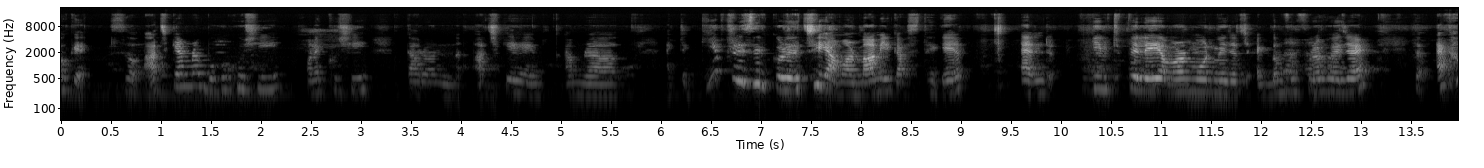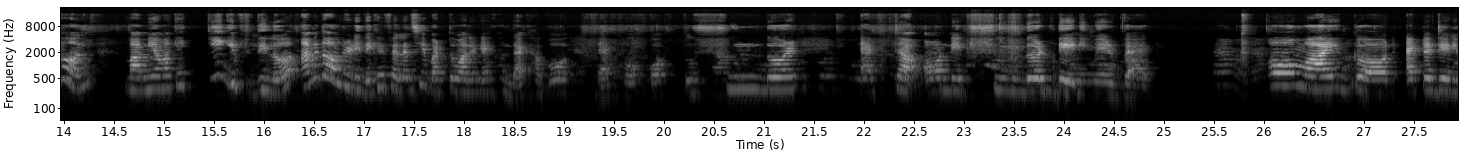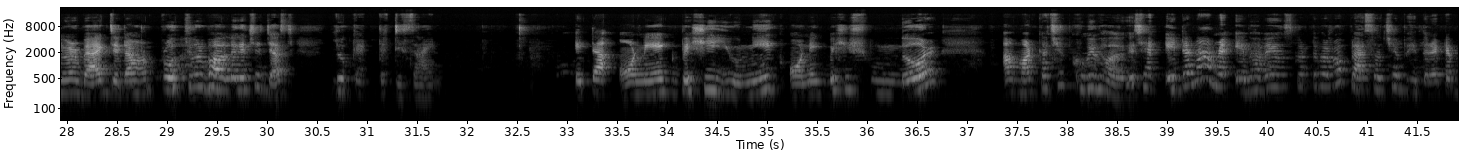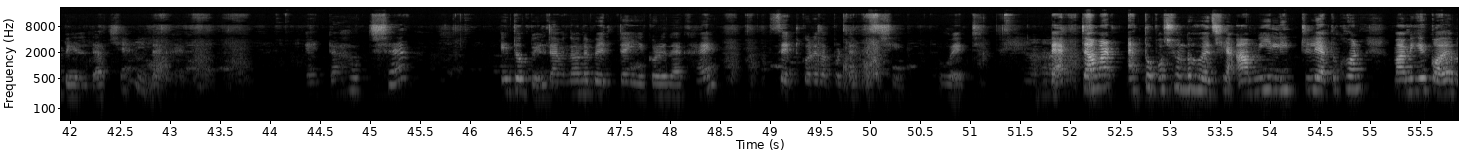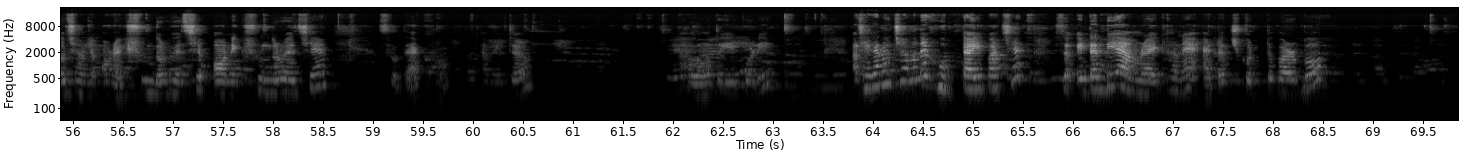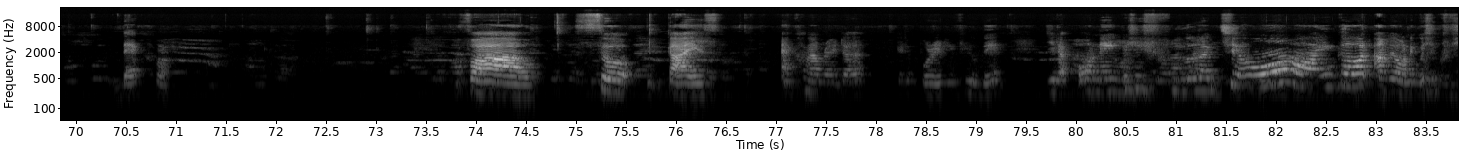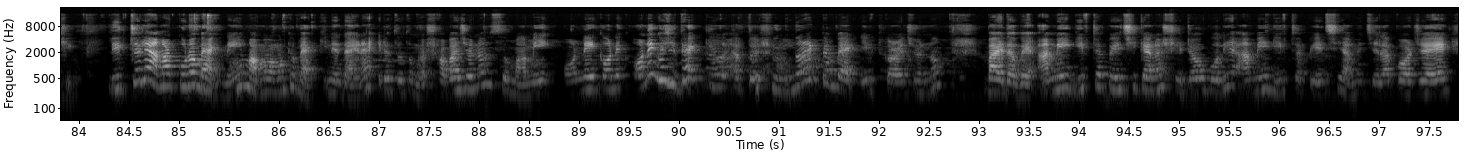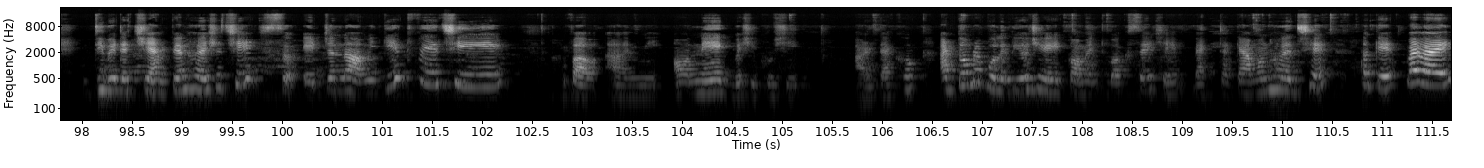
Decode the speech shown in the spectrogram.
Okay so আজকে আমরা বহু খুশি অনেক খুশি। কারণ আজকে আমরা একটা গিফট রিসিভ করেছি আমার মামির কাছ থেকে। অ্যান্ড গিফট পেলেই আমার মন মেজাজ একদম ফুরফুরে হয়ে যায়। তো এখন মামি আমাকে কি গিফট দিল? আমি তো অলরেডি দেখে ফেলেছি বাট তোমাদেরকে এখন দেখাবো। দেখো কত সুন্দর একটা অনেক সুন্দর ডেনিমের ব্যাগ ও মাই গড একটা ডেনিমের ব্যাগ যেটা আমার প্রচুর ভালো লেগেছে just look at the design এটা অনেক বেশি ইউনিক অনেক বেশি সুন্দর আমার কাছে খুবই ভালো লেগেছে। আর এটা না আমরা এভাবে ইউজ করতে পারব প্লাস হচ্ছে ভেতরে একটা বেল্ট আছে এটা হচ্ছে এই তো বেল্ট আমি তোমাদের বেল্টটা ইয়ে করে দেখাই সেট করে তারপর দেখাচ্ছি। ওয়েট ব্যাগটা আমার এত পছন্দ হয়েছে। আমি লিটারালি এতক্ষণ মামিকে কথা বলছিলাম যে, অনেক সুন্দর হয়েছে, অনেক সুন্দর হয়েছে। সো দেখো, আমি এটা ভালো মতো ইয়ে করি। আচ্ছা এখানে হচ্ছে আমাদের হুক টাইপ আছে। সো এটা দিয়ে আমরা এখানে অ্যাটাচ করতে পারব। দেখো। ওয়াও সো গাইস এখন আমরা এটা এটা পরে রিভিউ দেই। যেটা অনেক বেশি সুন্দর লাগছে। ও মাই গড আমি অনেক বেশি খুশি। লিটারালি আমার কোনো ব্যাগ নেই। মামা আমাকে ব্যাগ কিনে দেয় না। এটা তো তোমরা সবাই জানো সো মামি, অনেক অনেক অনেক বেশি থ্যাংক ইউ এত সুন্দর একটা ব্যাগ গিফট করার জন্য। বাই দ্য ওয়ে আমি এই গিফটটা পেয়েছি কেন সেটাও বলি। আমি এই গিফটটা পেয়েছি। আমি জেলা পর্যায়ে ডিবেটের চ্যাম্পিয়ন হয়ে এসেছি। সো এর জন্য আমি গিফট পেয়েছি। বা আমি অনেক বেশি খুশি। আর দেখো, আর তোমরা বলে দিও যে কমেন্ট বক্সে যে ব্যাগটা কেমন হয়েছে। Okay bye bye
